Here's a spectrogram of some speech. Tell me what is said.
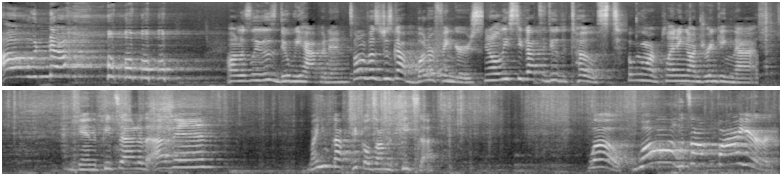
Oh no! Honestly, this do be happening. Some of us just got Butterfingers. You know, at least you got to do the toast. Hope we weren't planning on drinking that. Getting the pizza out of the oven. Why you got pickles on the pizza? Whoa, whoa, it's on fire!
